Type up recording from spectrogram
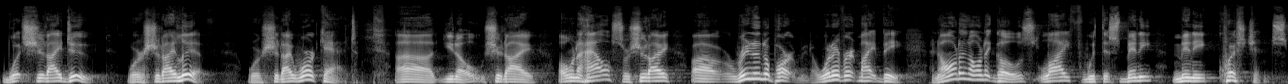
What should I do? Where should I live? Where should I work at? Uh, you know, should I own a house or should I uh, rent an apartment or whatever it might be? And on and on it goes, life with this many, many questions.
